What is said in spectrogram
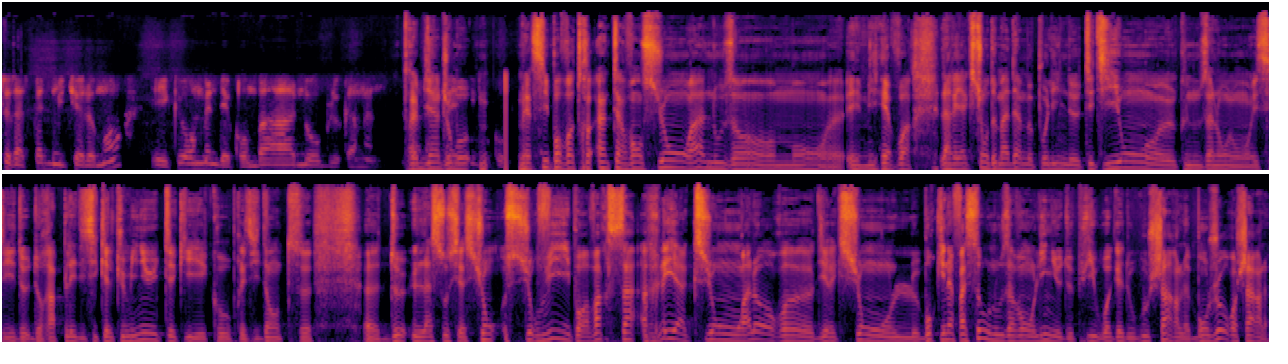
se respecte mutuellement et qu'on mène des combats nobles quand même. Très bien, Jomo. Merci pour votre intervention. Ah, nous avons euh, aimé avoir la réaction de Madame Pauline Tétillon, euh, que nous allons essayer de, rappeler d'ici quelques minutes, qui est co-présidente euh, de l'association Survie, pour avoir sa réaction. Alors, direction le Burkina Faso, nous avons en ligne depuis Ouagadougou Charles. Bonjour Charles.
